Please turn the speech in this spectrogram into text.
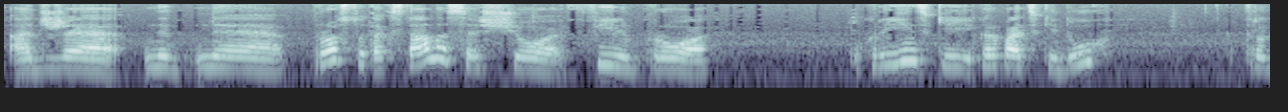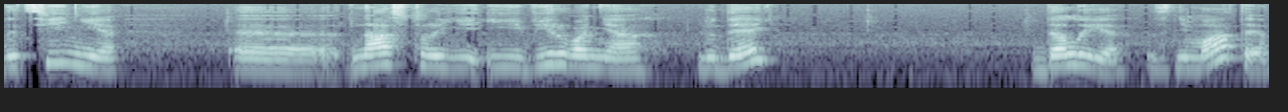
Адже не, не просто так сталося, що фільм про український карпатський дух, традиційні е, настрої і вірування людей дали знімати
